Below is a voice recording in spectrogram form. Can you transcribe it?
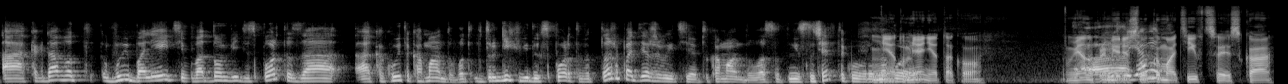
а когда вот вы болеете в одном виде спорта за а, какую-то команду, вот в других видах спорта вы тоже поддерживаете эту команду? У вас вот не случается такого разнобоя? Нет, у меня нет такого. У меня, например, а, есть Локомотив, ЦСКА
